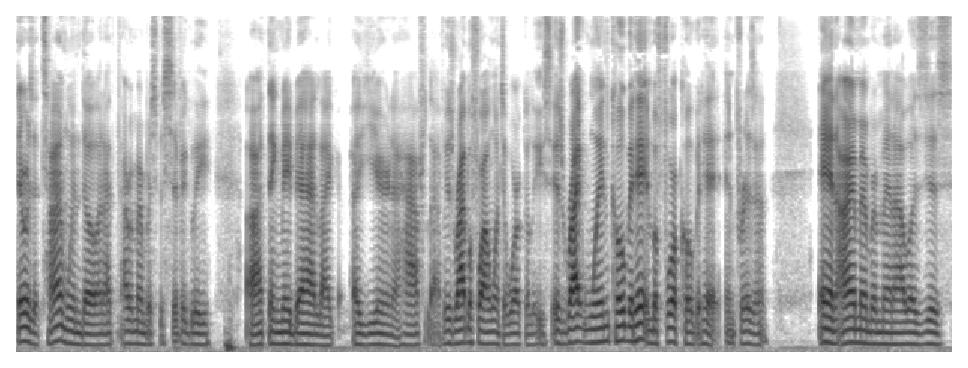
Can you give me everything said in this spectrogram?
there was a time window, and I, I remember specifically. Uh, I think maybe I had like a year and a half left. It was right before I went to work release. It was right when COVID hit and before COVID hit in prison. And I remember, man, I was just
